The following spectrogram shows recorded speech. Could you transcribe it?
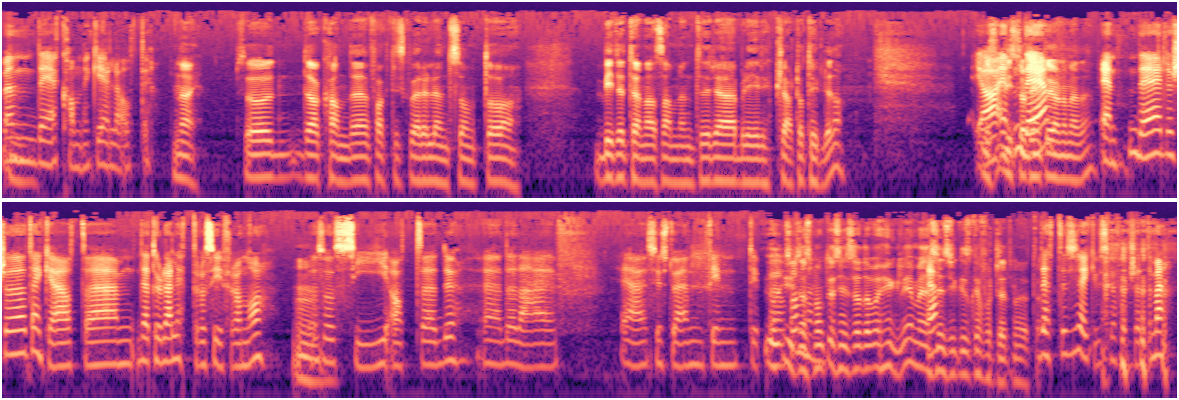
men det kan ikke gjelde alltid. Nei. Så da kan det faktisk være lønnsomt å bite tenna sammen til det blir klart og tydelig, da. Ja, hvis, enten det, det. enten det, eller så tenker jeg at eh, jeg tror det er lettere å si fra nå. Mm. Så si at eh, du, eh, det der Jeg syns du er en fin type I sånn, men utgangspunktet syns jeg det var hyggelig, men jeg Ja. syns ikke vi skal fortsette med dette. dette syns jeg ikke vi skal fortsette med.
